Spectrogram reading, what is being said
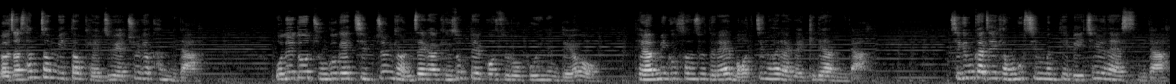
여자 3000m 개주에 출격합니다. 오늘도 중국의 집중 견제가 계속될 것으로 보이는데요. 대한민국 선수들의 멋진 활약을 기대합니다. 지금까지 경북신문TV 최윤아였습니다.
